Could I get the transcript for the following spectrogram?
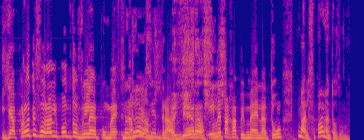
για πρώτη φορά λοιπόν το βλέπουμε Σε να drums. παίζει drums. Αγέραστος. Είναι τα αγαπημένα του. Μάλιστα, πάμε να το δούμε.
